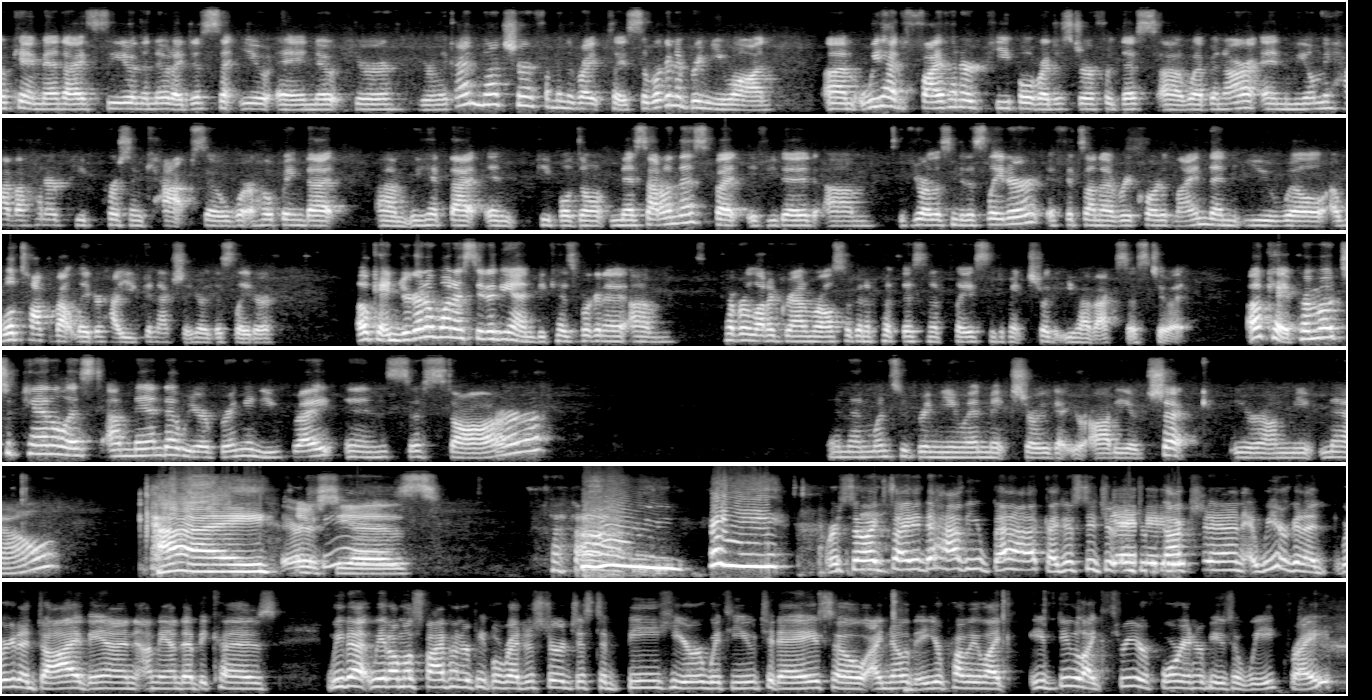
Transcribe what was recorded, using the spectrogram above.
Okay, Amanda, I see you in the note. I just sent you a note here. You're like, I'm not sure if I'm in the right place. So we're going to bring you on. Um, we had 500 people register for this uh, webinar, and we only have a 100 person cap. So we're hoping that um, we hit that and people don't miss out on this. But if you did, um, if you are listening to this later, if it's on a recorded line, then you will, uh, we'll talk about later how you can actually hear this later. Okay, and you're going to want to stay to the end because we're going to um, cover a lot of ground. We're also going to put this in a place to make sure that you have access to it. Okay, promote to panelist Amanda. We are bringing you right in, Star. And then once we bring you in, make sure you get your audio check. You're on mute now. Hi. There, there she, she is. is. hey. We're so excited to have you back. I just did your Yay. introduction and we are going to we're going to dive in Amanda because we've had, we had almost 500 people registered just to be here with you today. So I know that you're probably like you do like 3 or 4 interviews a week, right?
